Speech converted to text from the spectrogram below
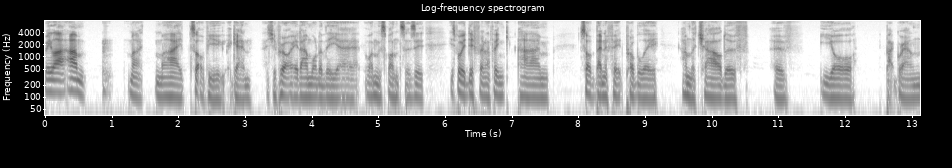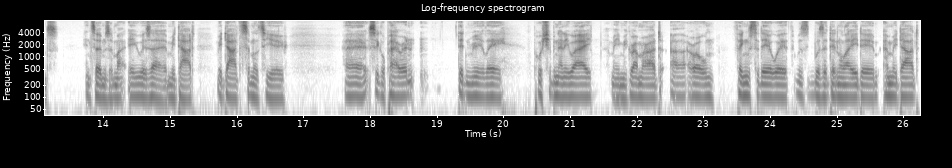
mean, like I'm my my sort of view again, as you brought it. I'm one of the uh, one of the sponsors. It, it's probably different. I think I'm sort of benefit probably. I'm the child of of your backgrounds in terms of my. It was uh, my dad. My dad, similar to you, uh, single parent, didn't really push him in any way. I mean, my grandma had uh, her own things to deal with. Was was a dinner lady, and my dad,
